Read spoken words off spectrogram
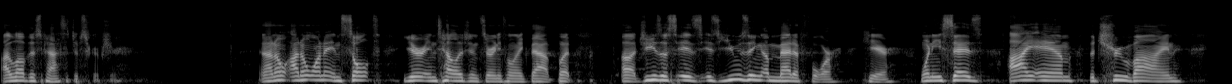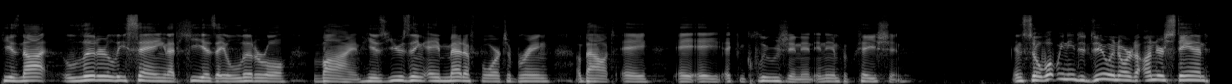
I love this passage of Scripture. And I don't, I don't want to insult your intelligence or anything like that, but uh, Jesus is, is using a metaphor here. When he says, I am the true vine, he is not literally saying that he is a literal vine. He is using a metaphor to bring about a, a, a, a conclusion and an implication. And so, what we need to do in order to understand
